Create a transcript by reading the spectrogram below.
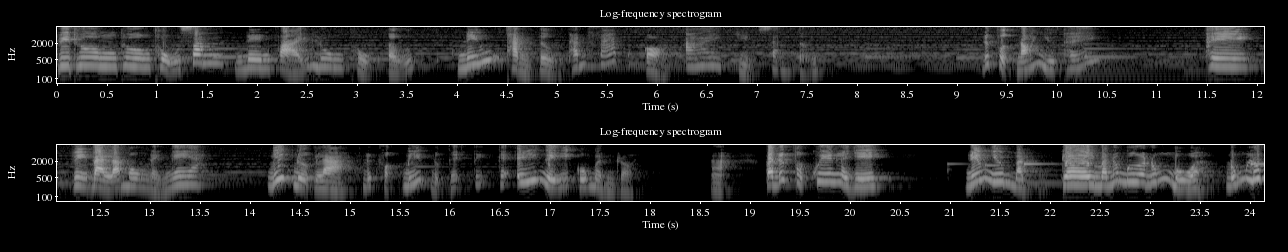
Vì thường thường thụ sanh nên phải luôn thụ tử. Nếu thành tựu thánh pháp, còn ai chịu sanh tử? Đức phật nói như thế. Thì vị bà la môn này nghe biết được là đức phật biết được cái, cái, cái ý nghĩ của mình rồi. À, và đức phật khuyên là gì? Nếu như mà trời mà nó mưa đúng mùa đúng lúc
